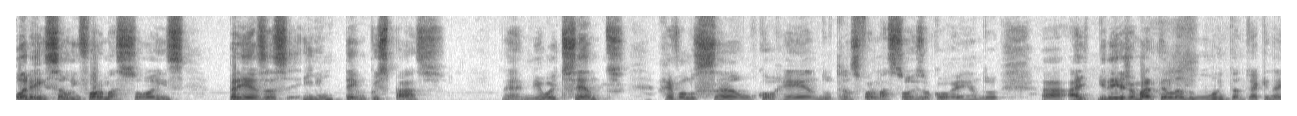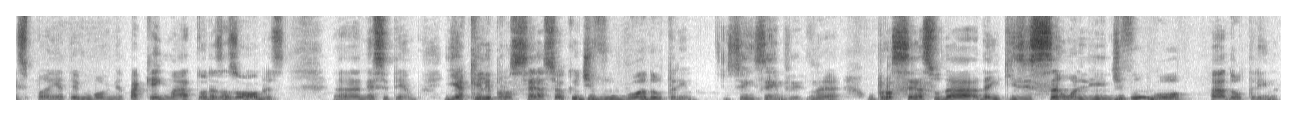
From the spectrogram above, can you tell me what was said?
porém são informações presas em um tempo e espaço. Né? 1800, revolução ocorrendo, transformações ocorrendo, a, a, igreja martelando muito, tanto é que na Espanha teve um movimento para queimar todas as obras uh, nesse tempo. E aquele processo é o que divulgou a doutrina. Sim, sempre. Né? O processo da, da Inquisição ali divulgou a doutrina,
